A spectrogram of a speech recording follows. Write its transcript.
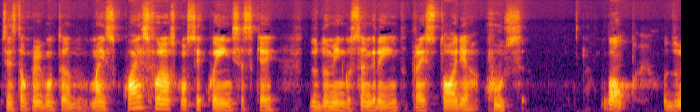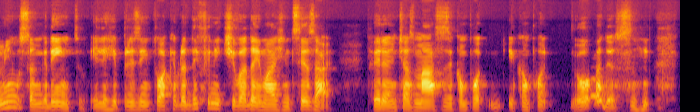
vocês estão perguntando, mas quais foram as consequências que, do Domingo Sangrento para a história russa? Bom, o Domingo Sangrento, ele representou a quebra definitiva da imagem de Cesar, perante as massas e, campo... e campo... Oh, meu Deus!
